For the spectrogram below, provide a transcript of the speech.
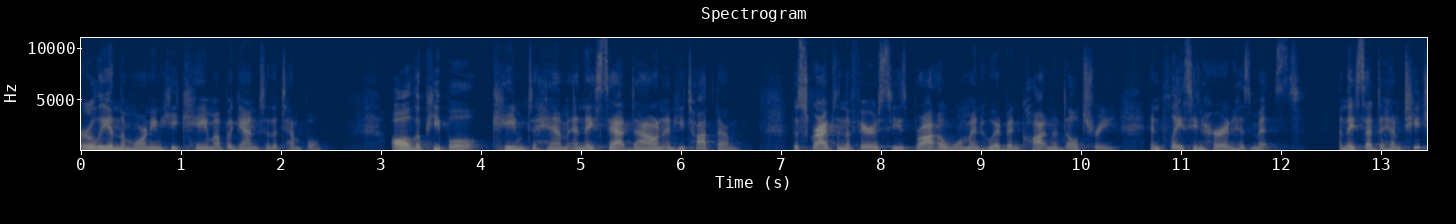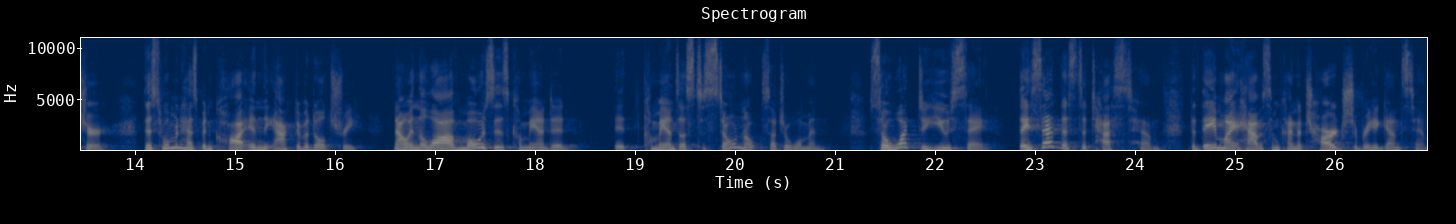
Early in the morning, he came up again to the temple. All the people came to him, and they sat down, and he taught them. The scribes and the Pharisees brought a woman who had been caught in adultery, and placing her in his midst. And they said to him, Teacher, this woman has been caught in the act of adultery. Now, in the law of Moses commanded, it commands us to stone such a woman. So what do you say? They said this to test him, that they might have some kind of charge to bring against him.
